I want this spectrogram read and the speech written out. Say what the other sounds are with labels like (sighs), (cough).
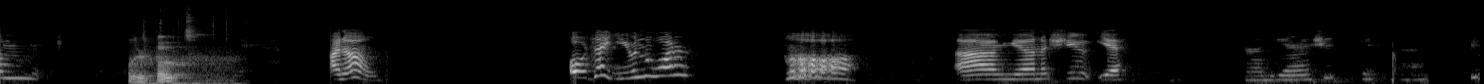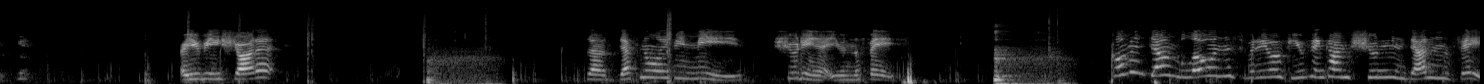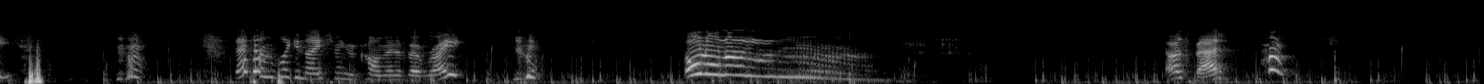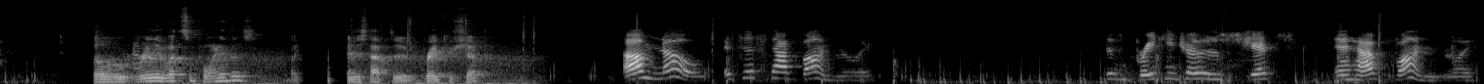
Um. Oh, there's boats. I know. Oh, is that you in the water? (laughs) I'm gonna shoot ya. I'm gonna shoot ya. Are you being shot at? That would definitely be me shooting at you in the face. Comment down below in this video if you think I'm shooting dad in the face. that sounds like a nice thing to comment about, right? oh no no no! no, no. That was bad. (laughs) So really, what's the point of this? Like, I just have to break your ship? Um, no. It's just have fun, really. Just break each other's ships and have fun, really.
